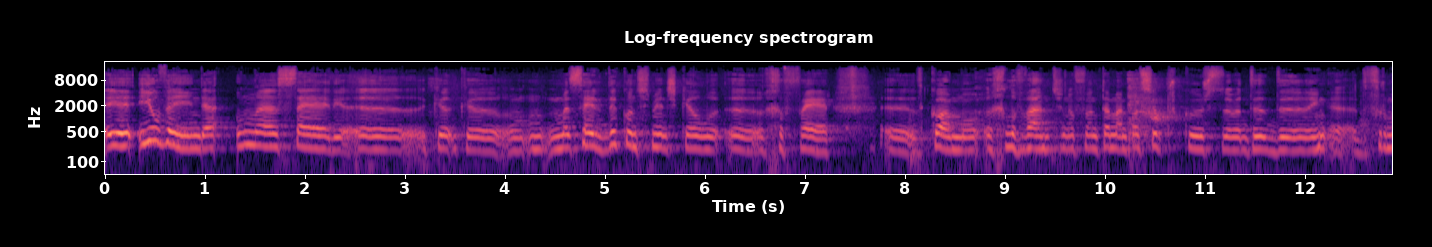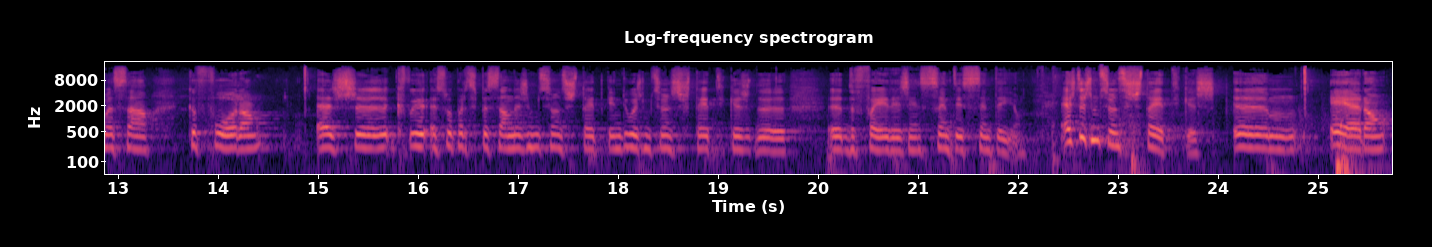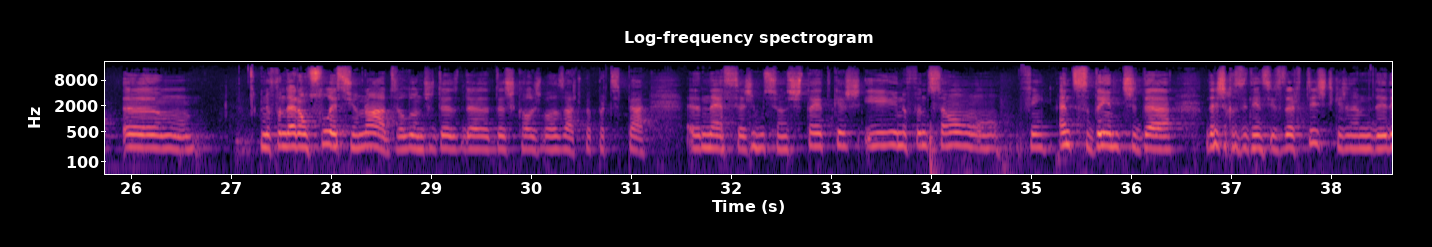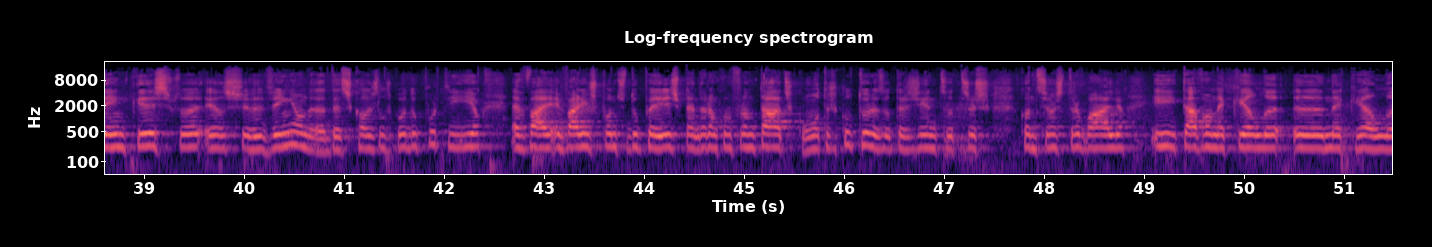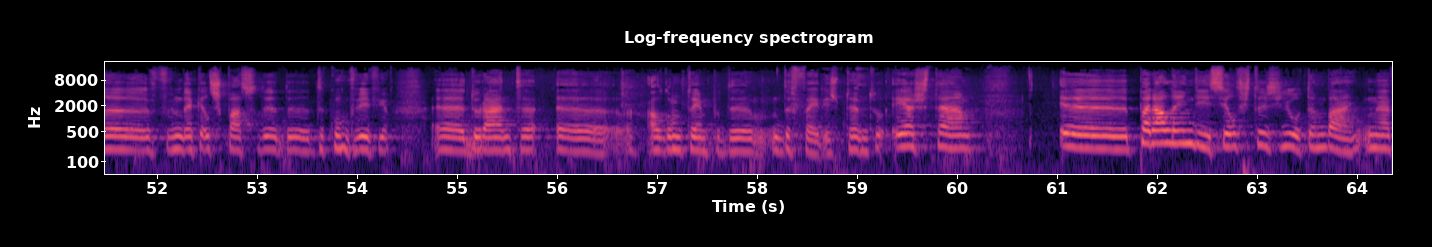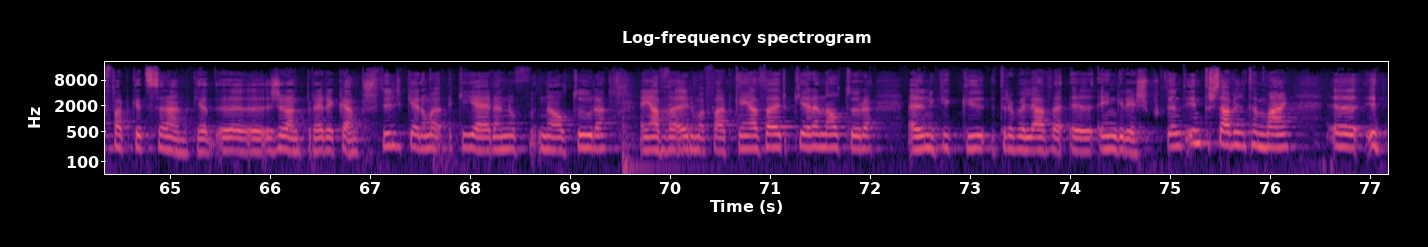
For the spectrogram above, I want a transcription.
E houve ainda uma série, eh, que, que, uma série de acontecimentos que ele uh, refere uh, como relevantes, no fundo, também para o seu percurso de, de, de formação, que foram as, eh, que foi a sua participação nas missões estéticas, em duas missões estéticas de, eh, de feiras em 60 e 61. Estas missões estéticas um, eram um, no fundo, eram selecionados alunos de, de, das escolas de belas artes para participar uh, nessas missões estéticas e, no fundo, são, enfim, antecedentes da, das residências artísticas, na medida em que eles vinham das escolas de Lisboa do Porto e iam a, em vários pontos do país, portanto, eram confrontados com outras culturas, outras gentes, outras condições de trabalho e estavam naquele, uh, naquele, naquele espaço de, de, de convívio uh, durante algum algum tempo de, de férias. Portanto, esta. Uh, para além disso, ele estagiou também na fábrica de cerâmica uh, Gerando Pereira Campos Filho, que era, uma, que era no, na altura, em Aveiro, uma fábrica em Aveiro, que era na altura a única que trabalhava uh, em Greixo. Portanto, interessava-lhe também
